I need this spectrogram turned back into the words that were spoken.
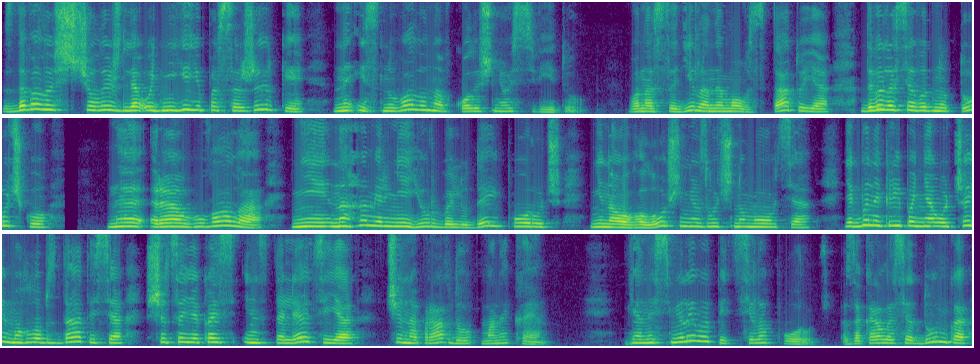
Здавалось, що лиш для однієї пасажирки не існувало навколишнього світу. Вона сиділа, немов статуя, дивилася в одну точку, не реагувала ні на гамірні юрби людей поруч, ні на оголошення звучномовця. Якби не кріпання очей, могло б здатися, що це якась інсталяція чи направду манекен. Я несміливо підсіла поруч. Закралася думка,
